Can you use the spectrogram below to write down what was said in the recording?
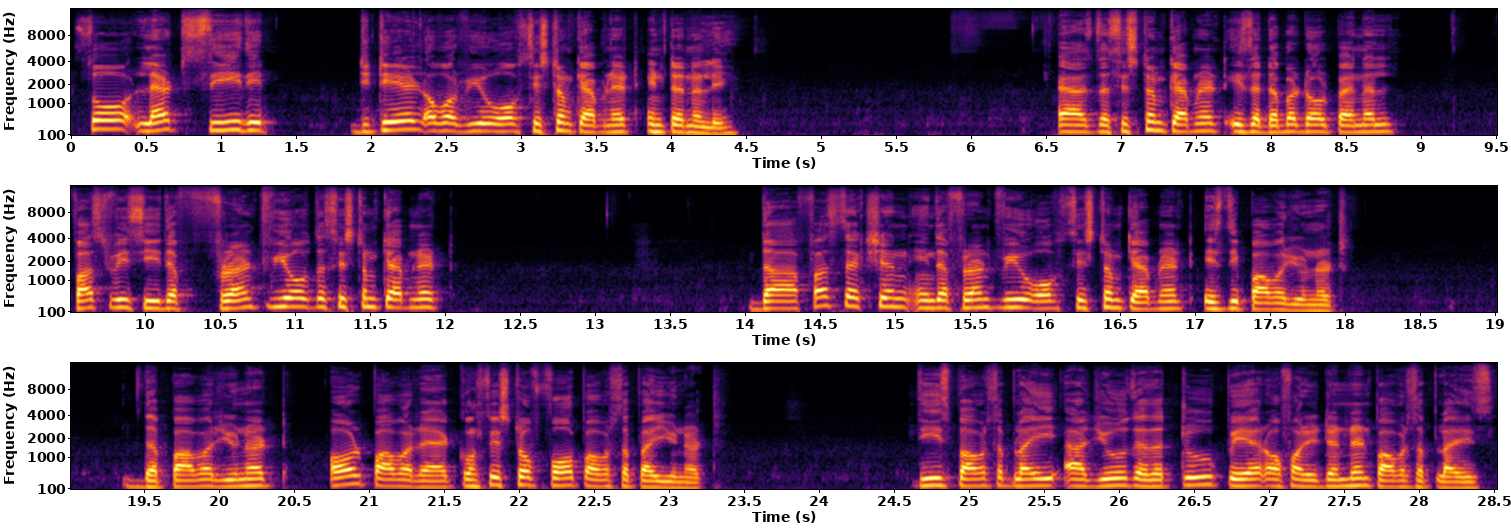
So let's see the detailed overview of system cabinet internally. As the system cabinet is a double door panel, first we see the front view of the system cabinet. The first section in the front view of system cabinet is the power unit. The power unit or power rack consists of four power supply unit. These power supply are used as a two pair of redundant power supplies.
